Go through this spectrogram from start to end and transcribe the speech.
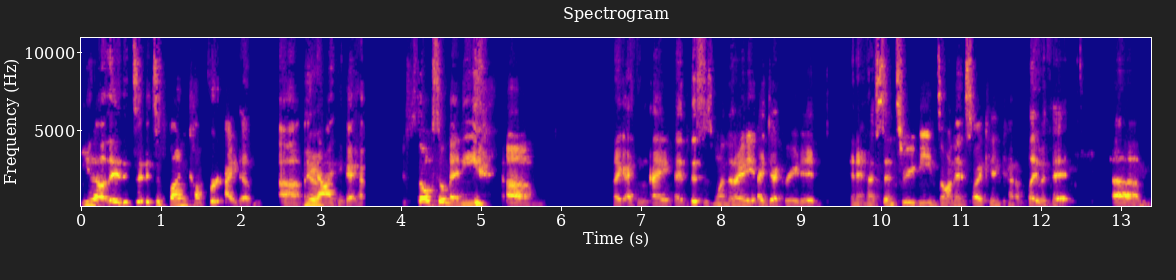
you know, it, it's a, it's a fun comfort item. Um, and Yeah. now I think I have so so many. Um, like I think I, I this is one that I, I decorated, and it has sensory beads on it, so I can kind of play with it. Um,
